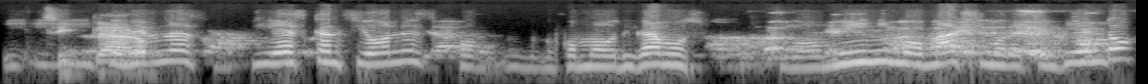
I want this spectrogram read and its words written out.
Y, sí, y claro. tener unas 10 canciones, como digamos, como mínimo, máximo, dependiendo,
